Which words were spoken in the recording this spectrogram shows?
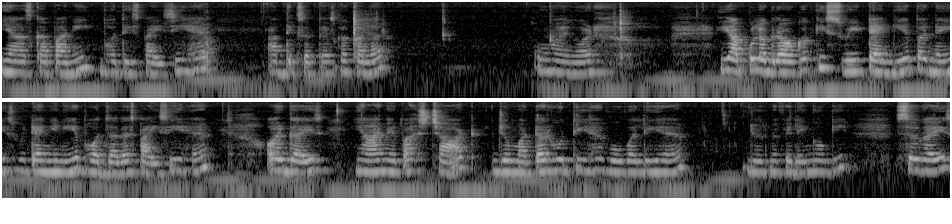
यहाँ इसका पानी बहुत ही स्पाइसी है। आप देख सकते हैं इसका कलर ओ माय गॉड ये आपको लग रहा होगा कि स्वीट टेंगी है, पर नहीं स्वीट टेंगी नहीं है, बहुत ज़्यादा स्पाइसी है। और गाइस यहाँ है मेरे पास चाट, जो मटर होती है, वो वाली है। जो उसमें फिलिंग होगी. So guys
